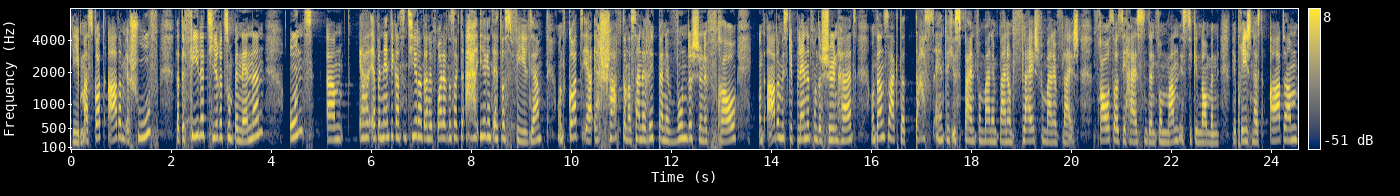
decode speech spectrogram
leben. Als Gott Adam erschuf, hat er viele Tiere zum Benennen und ähm, er, er benennt die ganzen Tiere und eine Freude und dann sagt er, ah, irgendetwas fehlt, ja. Und Gott, er, er schafft dann aus seiner Rippe eine wunderschöne Frau und Adam ist geblendet von der Schönheit und dann sagt er, das endlich ist Bein von meinem Bein und Fleisch von meinem Fleisch. Frau soll sie heißen, denn vom Mann ist sie genommen. Im Hebräischen heißt Adam,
